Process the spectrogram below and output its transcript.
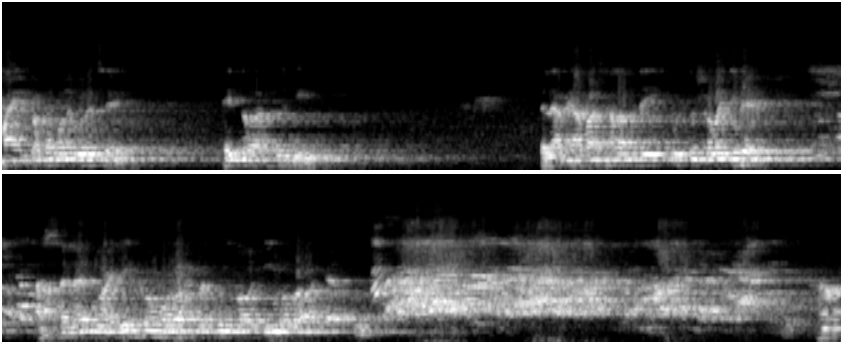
মায়ের কথা মনে পড়েছে এই তো আর দুই দিন তাহলে আমি আবার সালাম দেই উত্তর সবাই দিবেন? আসসালামু আলাইকুম ওয়া রাহমাতুল্লাহি ওয়া হ্যাঁ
